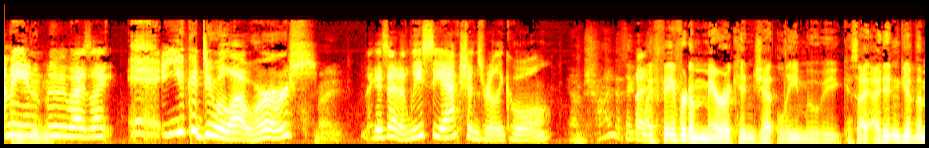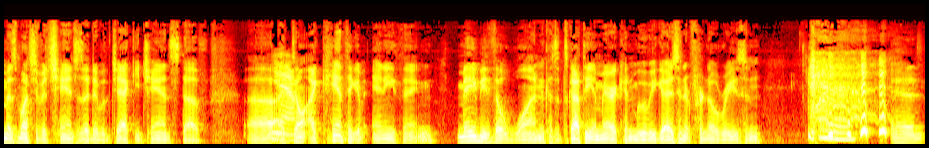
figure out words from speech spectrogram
I mean, movie wise, like, eh, you could do a lot worse. Right. Like I said, at least the action's really cool. I'm trying to think of my favorite American Jet Li movie because I, I didn't give them as much of a chance as I did with Jackie Chan stuff. Uh, I don't. I can't think of anything. Maybe the one because it's got the American movie guys in it for no reason. and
